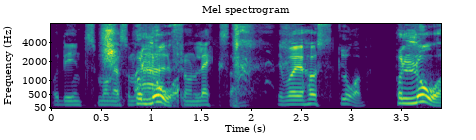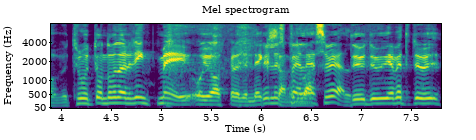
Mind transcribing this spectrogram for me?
Och det är inte så många som På är lov? från Leksand. Det var ju höstlov. På lov? Tror inte om de hade ringt mig och jag spelade Leksand. Vill du spela bara, SHL? Du, du, jag vet att du,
